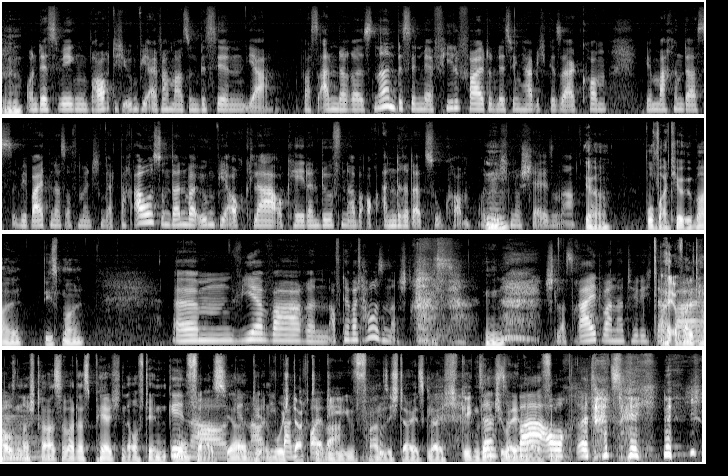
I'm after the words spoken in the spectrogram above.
mhm. und deswegen brauchte ich irgendwie einfach mal so ein bisschen, ja, was anderes, ne? ein bisschen mehr Vielfalt und deswegen habe ich gesagt, komm, wir machen das, wir weiten das auf Mönchengladbach aus und dann war irgendwie auch klar, okay, dann dürfen aber auch andere dazukommen und mhm. nicht nur Schelsener. Ja. Wo wart ihr überall diesmal? Ähm, wir waren auf der Waldhausener Straße. Mhm. Schloss Reit war natürlich dabei. Ah, Waldhausener Straße war das Pärchen auf den genau, Mofas, ja, genau, die, wo ich dachte, die fahren sich da jetzt gleich gegenseitig das über den Haufen. Das war auch äh, tatsächlich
